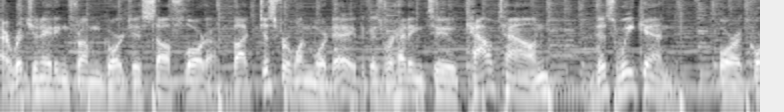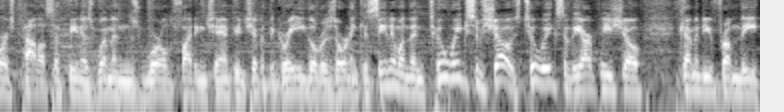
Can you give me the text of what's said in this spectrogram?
originating from gorgeous South Florida, but just for one more day because we're heading to Cowtown this weekend. For, of course, Pallas Athena's Women's World Fighting Championship at the Grey Eagle Resort and Casino. And then two weeks of shows, two weeks of the RP show coming to you from the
